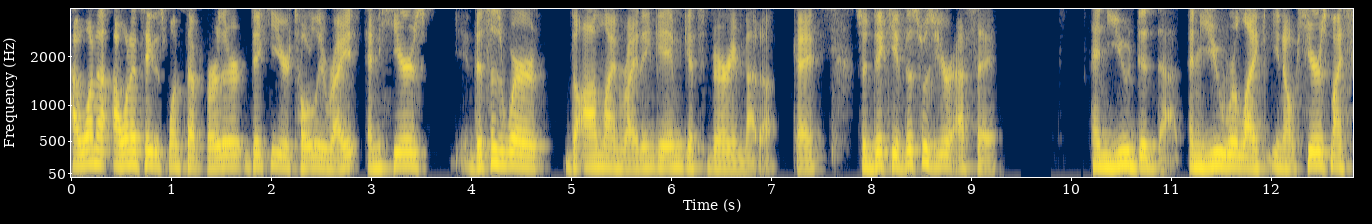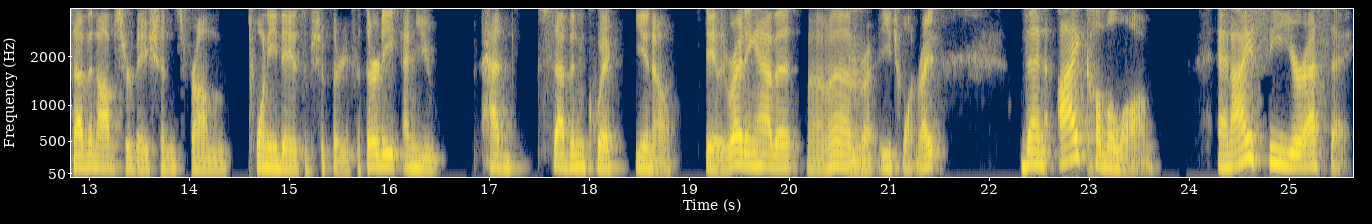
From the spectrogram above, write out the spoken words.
I want to I want to take this one step further. Dickie, you're totally right. And here's this is where the online writing game gets very meta. Okay. So Dickie, if this was your essay, and you did that and you were like you know here's my seven observations from 20 days of ship 30 for 30 and you had seven quick you know daily writing habit mm. each one right then i come along and I see your essay,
